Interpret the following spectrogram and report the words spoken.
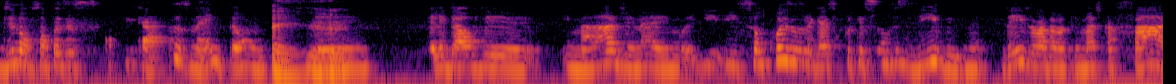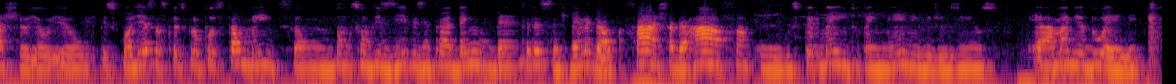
De novo, são coisas complicadas, né? Então, É, uhum. é, é legal ver imagem, né? E, e são coisas legais porque são visíveis, né? Desde lá da matemática, a faixa, eu, eu escolhi essas coisas propositalmente, são, são, são visíveis, então é bem, bem interessante, bem legal. A faixa, a garrafa, o experimento, tem N videozinhos. É a mania do N.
